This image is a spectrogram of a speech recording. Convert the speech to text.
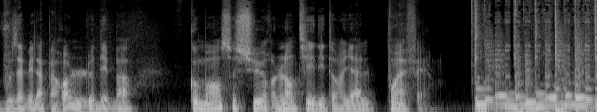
Vous avez la parole, le débat commence sur l'antiéditorial.fr.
